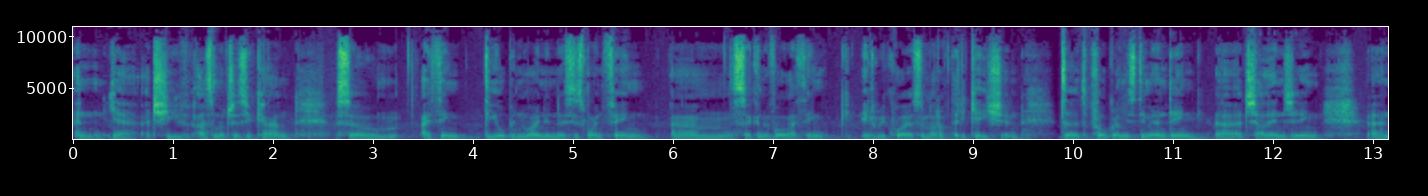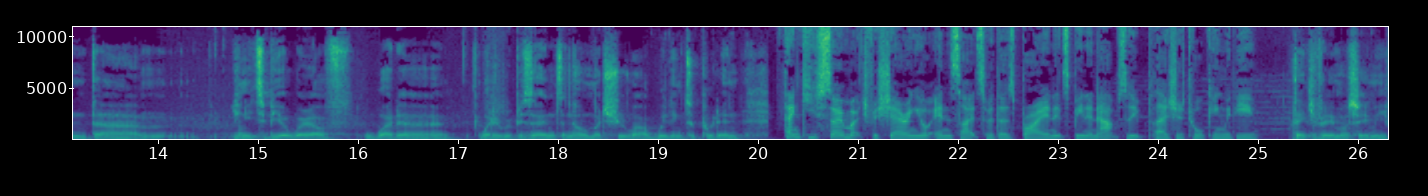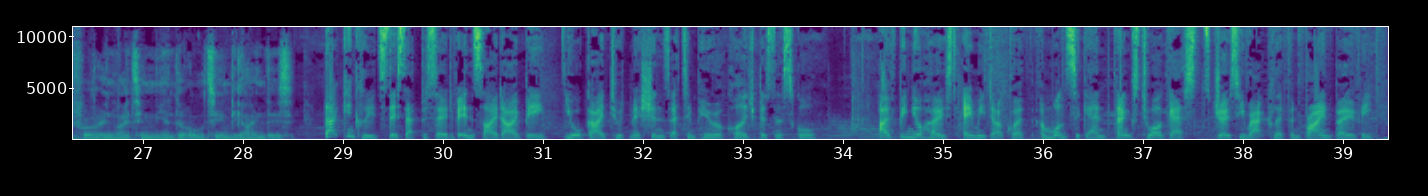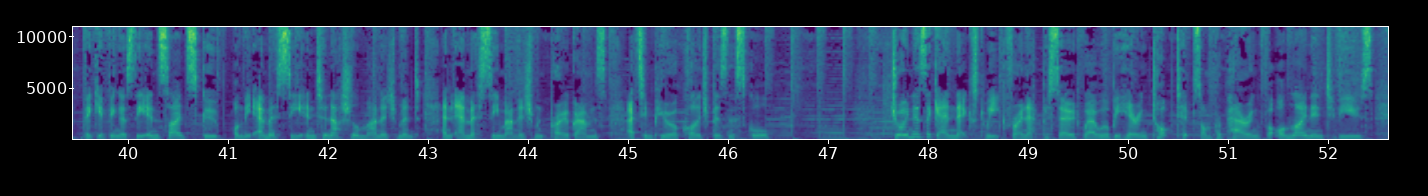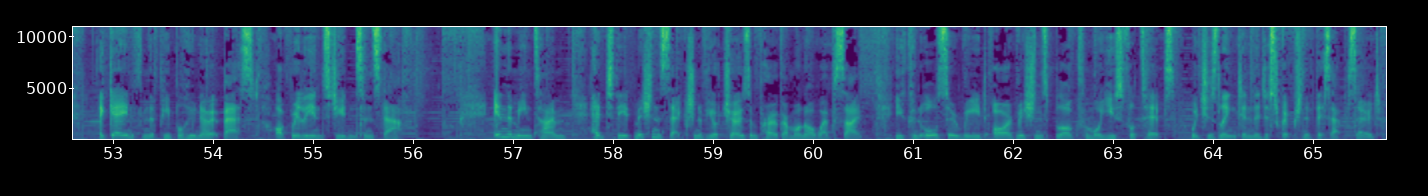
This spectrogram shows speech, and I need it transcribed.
and yeah, achieve as much as you can. So um, I think the open mindedness is one thing. Um, second of all, I think it requires a lot of dedication. The, the program is demanding, uh, challenging, and um, you need to be aware of what uh, what it represents and how much you are willing to put in. Thank you so much for sharing your insights with us, Bryan. It's been an absolute pleasure talking with you. Thank you very much, Amy, for inviting me and the whole team behind this. That concludes this episode of Inside IB, your guide to admissions at Imperial College Business School. I've been your host, Amy Duckworth, and once again, thanks to our guests, Josie Ratcliffe and Bryan Bovey, for giving us the inside scoop on the MSc International Management and MSc Management programs at Imperial College Business School. Join us again next week for an episode where we'll be hearing top tips on preparing for online interviews, again from the people who know it best, our brilliant students and staff. In the meantime, head to the admissions section of your chosen programme on our website. You can also read our admissions blog for more useful tips, which is linked in the description of this episode.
